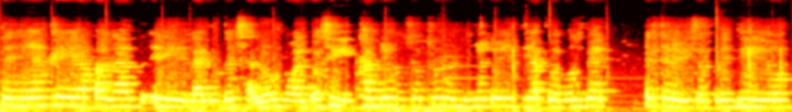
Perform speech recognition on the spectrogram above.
tenían que apagar eh, la luz del salón o algo así. En cambio, nosotros los niños de hoy en día podemos ver el televisor prendido,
